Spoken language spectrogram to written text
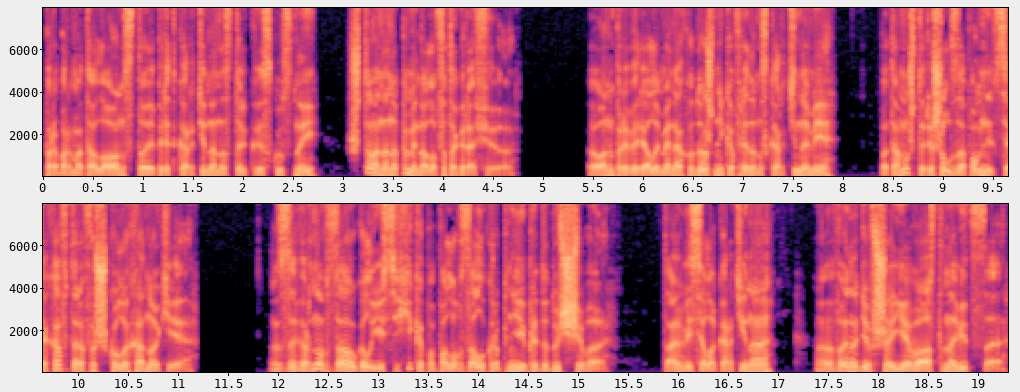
Пробормотал он, стоя перед картиной настолько искусной, что она напоминала фотографию. Он проверял имена художников рядом с картинами, потому что решил запомнить всех авторов из школы Ханоки. Завернув за угол, Юсихика попал в зал крупнее предыдущего. Там висела картина, вынудившая его остановиться.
